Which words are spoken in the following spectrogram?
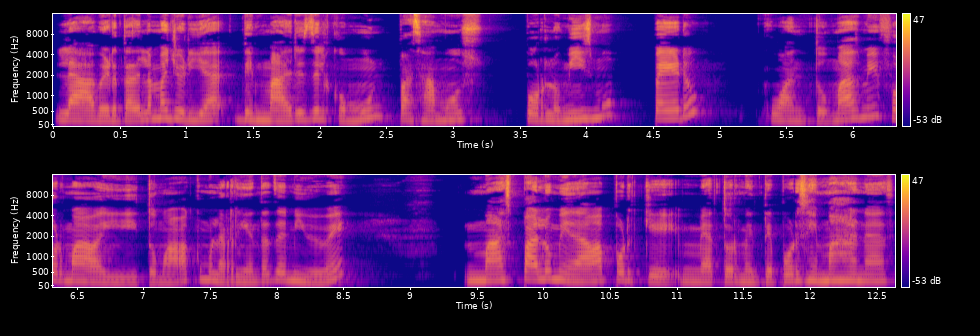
La verdad, la mayoría de madres del común pasamos por lo mismo, pero cuanto más me informaba y tomaba como las riendas de mi bebé, más palo me daba porque me atormenté por semanas,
